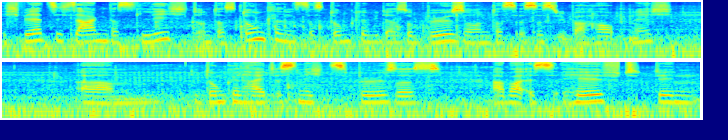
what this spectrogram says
ich will jetzt nicht sagen, das Licht und das Dunkeln ist das Dunkle wieder so böse und das ist es überhaupt nicht. Ähm, die Dunkelheit ist nichts Böses aber es hilft den,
